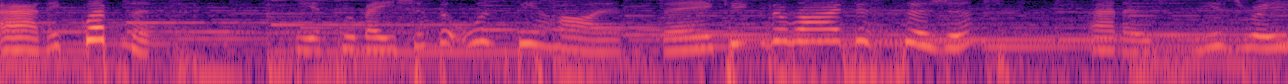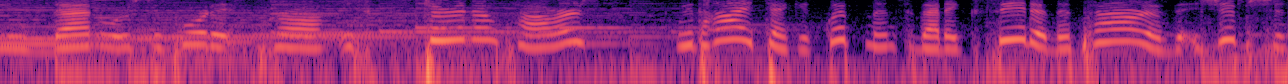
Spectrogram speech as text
and equipment. The information that was behind making the right decisions and as the Israelis then were supported from external powers with high-tech equipment that exceeded the power of the Egyptian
